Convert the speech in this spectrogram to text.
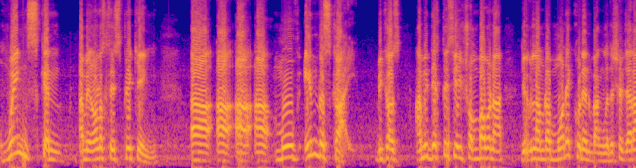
wings can, I mean, honestly speaking, uh, uh, uh, uh, move in the sky. Because আমি দেখতেছি এই সম্ভাবনা যেগুলো আমরা মনে করেন বাংলাদেশের যারা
